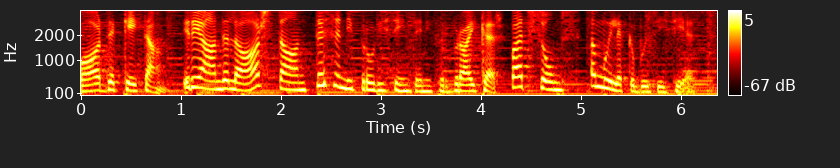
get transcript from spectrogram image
waardeketting. Hierdie handelaar staan tussen die produsent en die verbruiker wat soms 'n moeilike posisie is.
